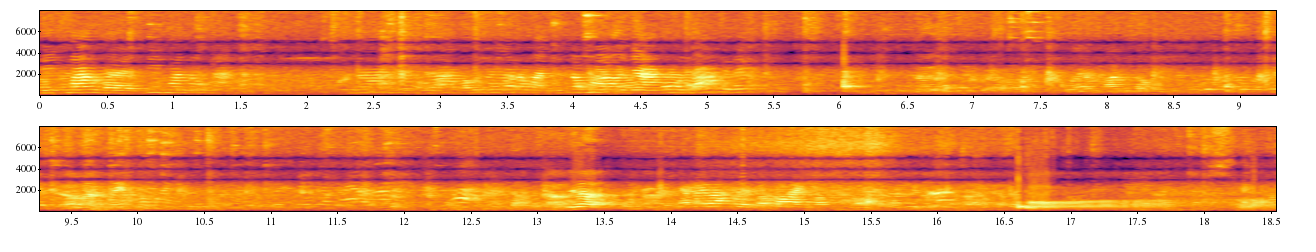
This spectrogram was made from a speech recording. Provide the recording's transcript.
Việc mang về đi mang đâu nè trong nhà của mình bác rồi đấy của không? ăn xong Ồ, rồi.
